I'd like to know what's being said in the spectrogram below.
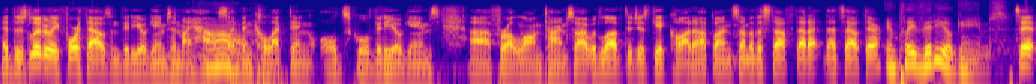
There's literally 4,000 video games in my house. Wow. I've been collecting old school video games uh, for a long time, so I would love to just get caught up on some of the stuff that I, that's out there. And play video games. That's it.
